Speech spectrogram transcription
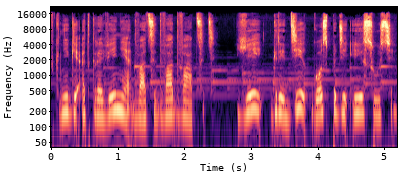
в книге Откровения 22.20. «Ей гряди, Господи Иисусе».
